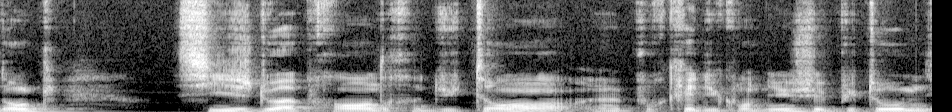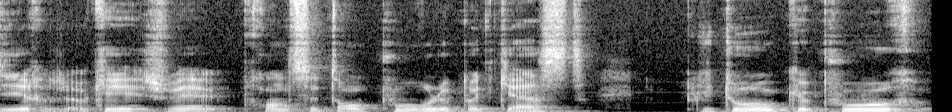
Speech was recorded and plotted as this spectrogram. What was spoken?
donc si je dois prendre du temps euh, pour créer du contenu je vais plutôt me dire ok je vais prendre ce temps pour le podcast plutôt que pour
